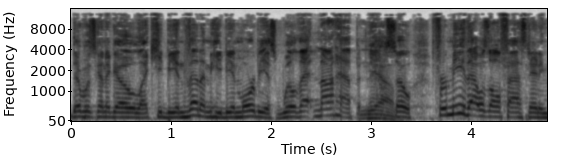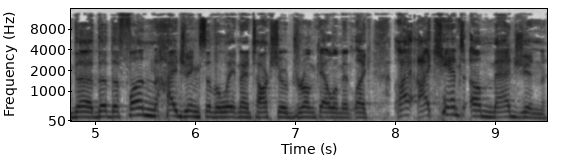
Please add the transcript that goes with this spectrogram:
there was going to go like he'd be in Venom, he'd be in Morbius. Will that not happen now? Yeah. So for me, that was all fascinating. The, the the fun hijinks of a late night talk show drunk element. Like I, I can't imagine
